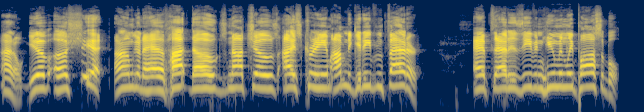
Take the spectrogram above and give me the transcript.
I don't give a shit. I'm going to have hot dogs, nachos, ice cream. I'm going to get even fatter, if that is even humanly possible.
